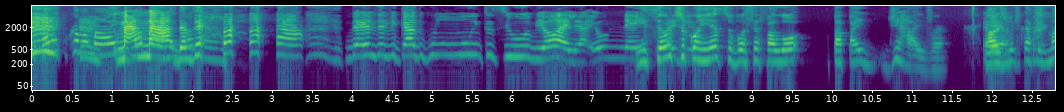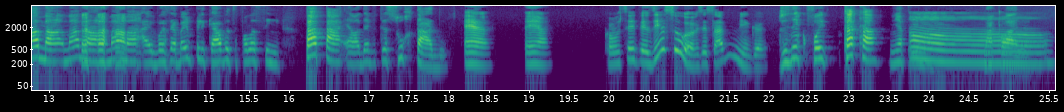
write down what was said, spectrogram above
Olha aqui com a mamãe. Mamá, deve ter-. Deve ter ficado com muito ciúme. Olha, eu nem. E se eu te conheço, você falou papai de raiva. Ela É. devia ficar assim, mamá, mamá, mamá. Aí você vai implicar, você falou assim, papá. Ela deve ter surtado. É, é. Com certeza. E a sua? Você sabe, amiga? Dizem que foi Cacá, minha prima. Ah. Na Clara.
